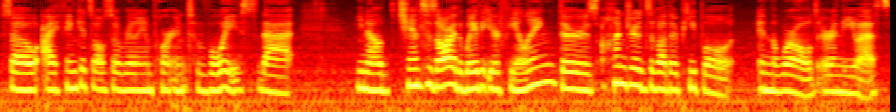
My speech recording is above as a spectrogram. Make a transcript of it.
So I think it's also really important to voice that, you know, chances are the way that you're feeling, there's hundreds of other people in the world or in the US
